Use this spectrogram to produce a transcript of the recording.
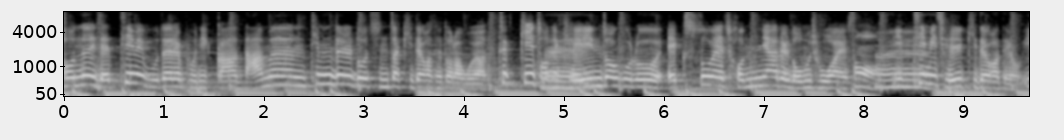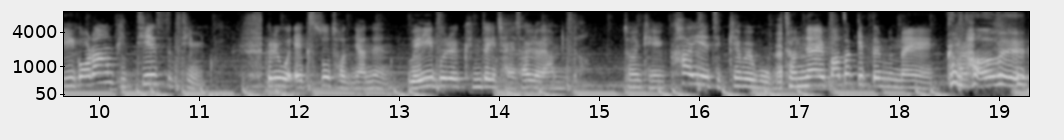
저는 네 팀의 무대를 보니까 남은 팀들도 진짜 기대가 되더라고요. 특히 저는 네. 개인적으로 엑소의 전야를 너무 좋아해서 네. 이 팀이 제일 기대가 돼요. 이거랑 BTS 팀 그리고 엑소 전야는 웨이브를 굉장히 잘 살려야 합니다. 저는 개인 카이의 직캠을 보고 전야에 빠졌기 때문에 그럼 잘- 다음에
